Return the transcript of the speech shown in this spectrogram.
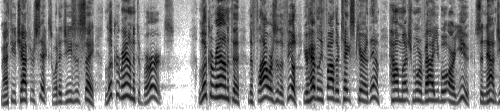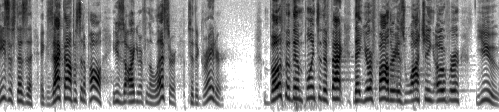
Matthew chapter 6, what did Jesus say? Look around at the birds. Look around at the, the flowers of the field. Your heavenly Father takes care of them. How much more valuable are you? So now Jesus does the exact opposite of Paul. He uses the argument from the lesser to the greater. Both of them point to the fact that your Father is watching over you.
